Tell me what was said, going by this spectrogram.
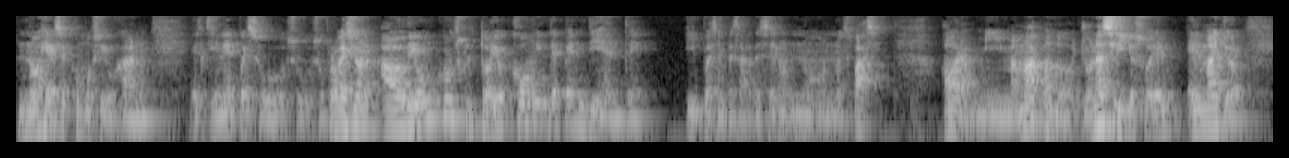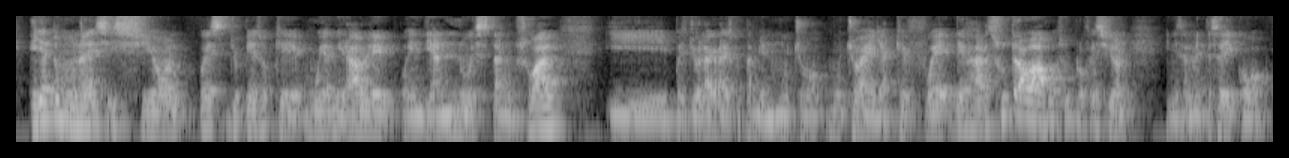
no, ejerce como cirujano, él tiene pues su, profesión, abrió un consultorio como independiente y pues empezar de cero no, no es fácil. Ahora, mi mamá cuando yo nací, yo soy el mayor, ella tomó una decisión, pues yo pienso que muy admirable, hoy en día no es tan usual y pues yo le agradezco también mucho, mucho a ella, que fue dejar su trabajo, su profesión, inicialmente se dedicó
